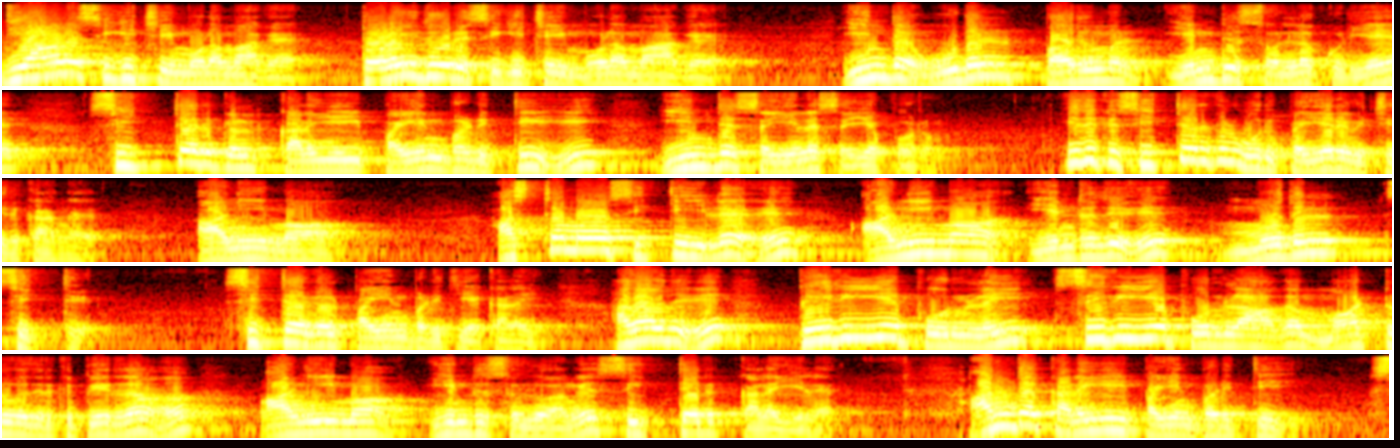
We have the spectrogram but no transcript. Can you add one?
தியான சிகிச்சை மூலமாக தொலைதூர சிகிச்சை மூலமாக இந்த உடல் பருமன் என்று சொல்லக்கூடிய சித்தர்கள் கலையை பயன்படுத்தி இந்த செயலை செய்ய போறோம். இதுக்கு சித்தர்கள் ஒரு பெயரை வச்சிருக்காங்க. அனிமா. அஷ்டமா சித்தியில அனிமா என்றது முதல் சித்து. சித்தர்கள் பயன்படுத்திய கலை. அதாவது பெரிய பொருளை சிறிய பொருளாக மாற்றுவதற்கு பேர் தான் அனிமா என்று சொல்லுவாங்க சித்தர் கலையில. அந்த கலையை பயன்படுத்தி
